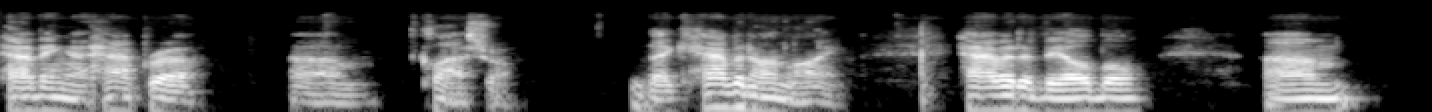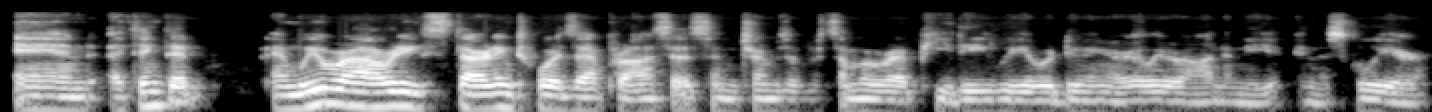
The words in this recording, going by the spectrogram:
having a Hapara um, classroom like have it online, have it available. Um, and I think that, and we were already starting towards that process in terms of some of our PD we were doing earlier on in the in the school year.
